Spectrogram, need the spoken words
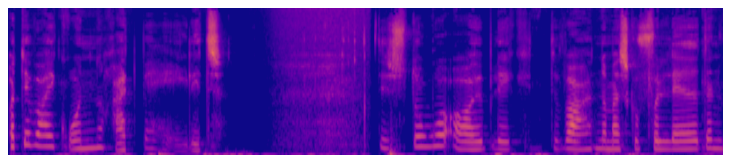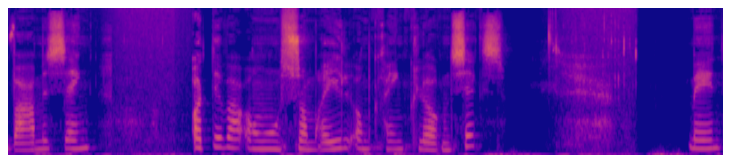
og det var i grunden ret behageligt. Det store øjeblik, det var, når man skulle forlade den varme seng, og det var om, som regel omkring klokken 6. Men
